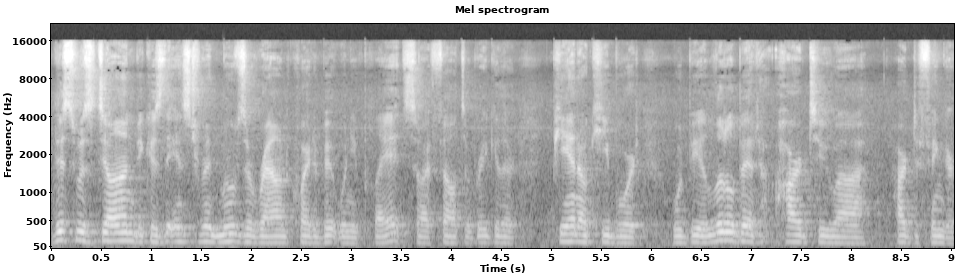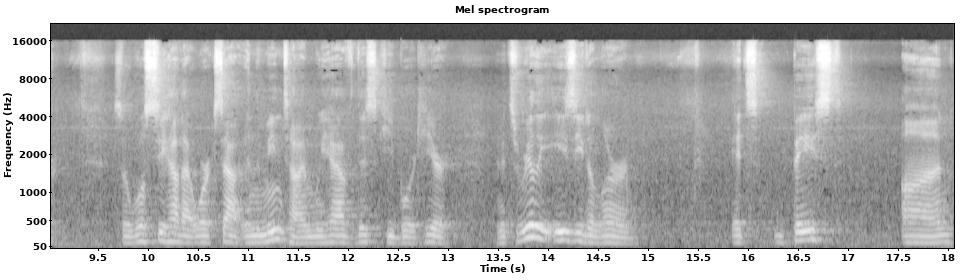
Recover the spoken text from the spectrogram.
This was done because the instrument moves around quite a bit when you play it, so I felt a regular piano keyboard would be a little bit hard to, uh, hard to finger. So we'll see how that works out. In the meantime, we have this keyboard here, and it's really easy to learn. It's based on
